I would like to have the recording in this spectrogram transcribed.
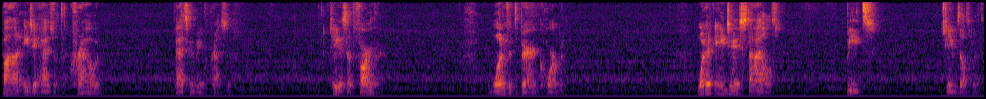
bond AJ has with the crowd, that's going to be impressive. Take it a step farther. What if it's Baron Corbin? What if AJ Styles beats James Ellsworth?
